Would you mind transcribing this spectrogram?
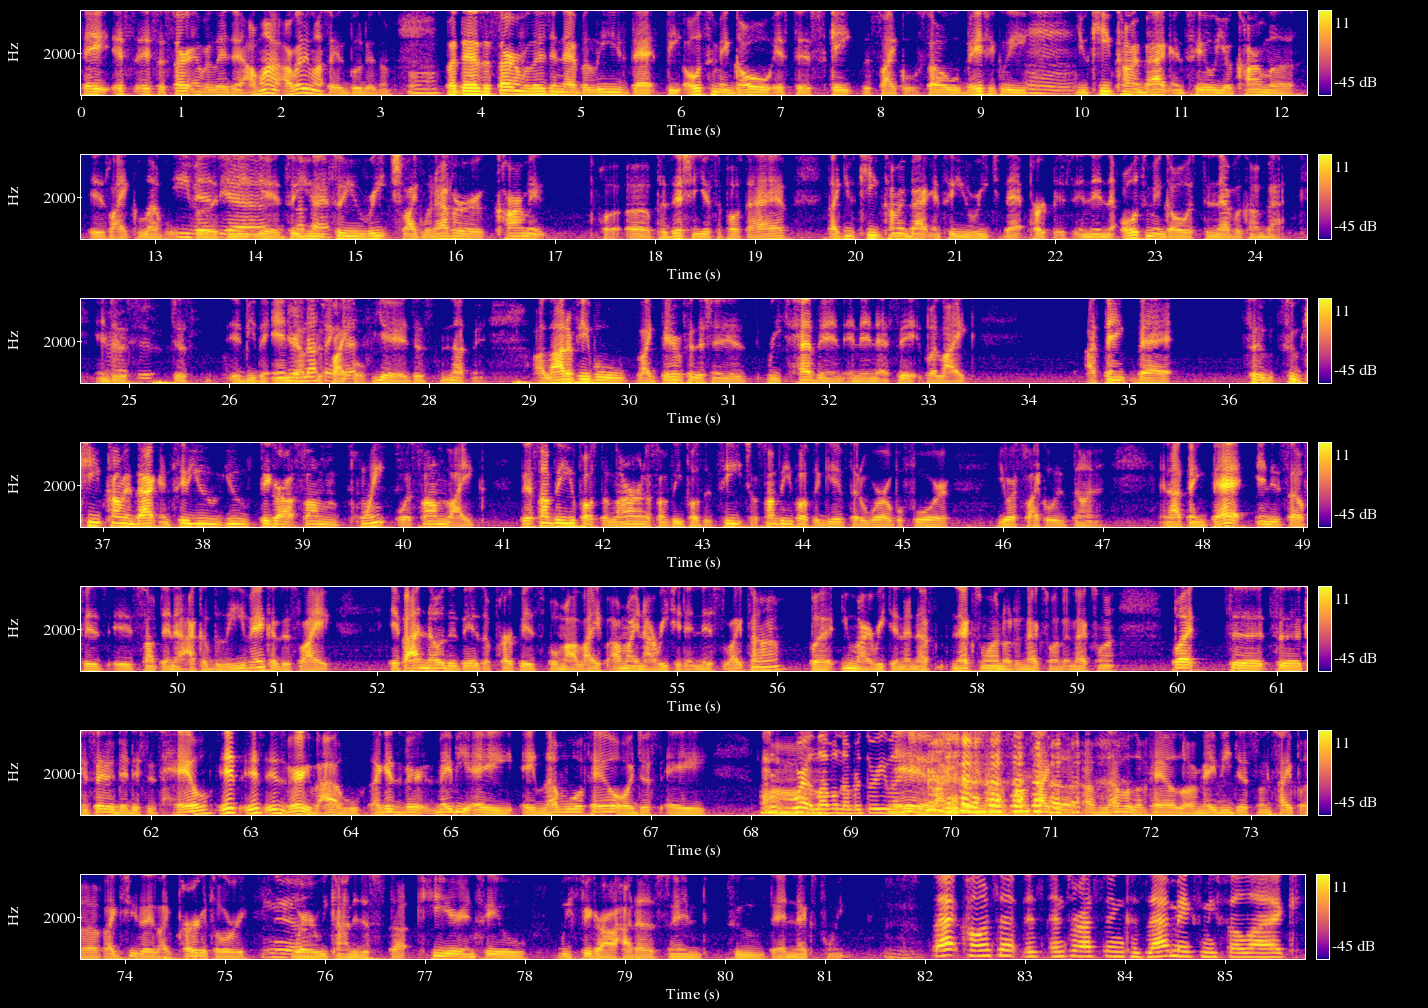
they it's it's a certain religion. I want I really want to say it's Buddhism. Mhm. But there's a certain religion that believes that the ultimate goal is to escape the cycle. So basically Mm. you keep coming back until your karma is like level. Even, so it's yeah. yeah, till you Okay. till you reach like whatever karmic po- uh, position you're supposed to have. Like you keep coming back until you reach that purpose, and then the ultimate goal is to never come back and just Gotcha. just it'd be the end Your of the cycle. Yeah, just nothing. A lot of people like their position is reach heaven and then that's it. But like, I think that to to keep coming back until you you figure out some point or some like there's something you're supposed to learn or something you're supposed to teach or something you're supposed to give to the world before your cycle is done. And I think that in itself is is something that I could believe in because it's like if I know that there's a purpose for my life, I might not reach it in this lifetime, but you might reach it in the nef- next one or the next one, the next one. But to to consider that this is hell, it, it's it's very viable. Like it's very maybe a a level of hell or just a We're at um, level number three. Like yeah, shit. like you know, some type of, of level of hell, or maybe just some type of like she said, like purgatory, Yeah. where we kind of just stuck here until we figure out how to ascend to that next point. That concept is interesting because that makes me feel like,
